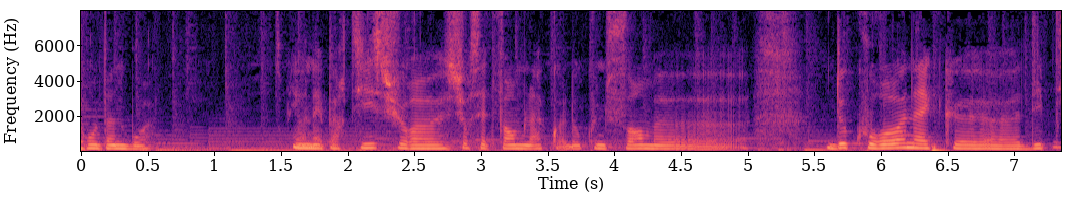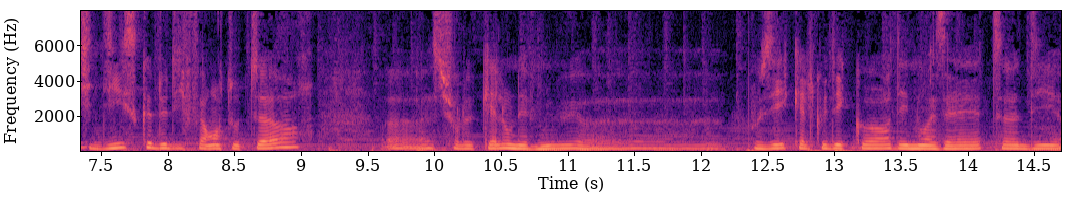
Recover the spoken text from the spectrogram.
rondins de bois. Et on est parti sur, euh, sur cette forme-là, quoi. Donc une forme de couronne avec des petits disques de différentes hauteurs sur lesquels on est venu poser quelques décors, des noisettes, des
